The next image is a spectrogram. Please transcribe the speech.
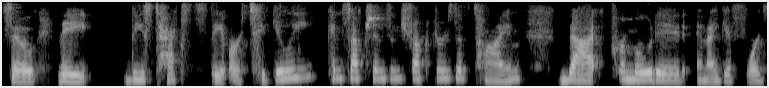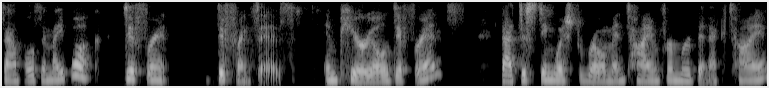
So they these texts they articulate conceptions and structures of time that promoted and i give four examples in my book different differences imperial difference that distinguished roman time from rabbinic time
